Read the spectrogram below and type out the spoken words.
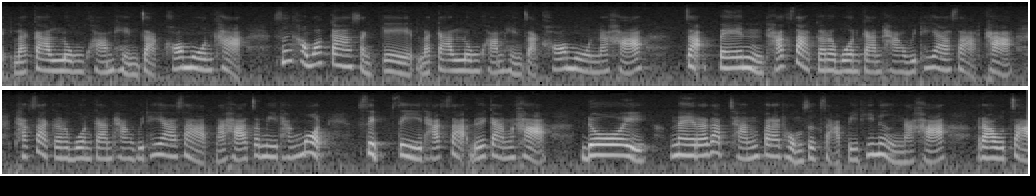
ตและการลงความเห็นจากข้อมูลค่ะ ซึ่งคำว่าการสังเกตและการลงความเห็นจากข้อมูลนะคะ จะเป็นทักษะกระบวนการทางวิทยาศาสตร์ค่ะ ทักษะกระบวนการทางวิทยาศาสตร์นะคะ จะมีทั้งหมด 14 ทักษะด้วยกันค่ะ โดยในระดับชั้นประถมศึกษาปีที่ 1 นะคะ เราจะ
